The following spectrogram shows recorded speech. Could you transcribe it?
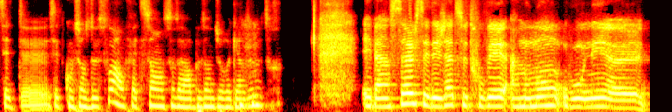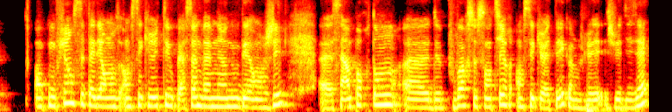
cette, euh, cette conscience de soi en fait, sans, sans avoir besoin du regard de mhm. l'autre. Eh ben seul, c'est déjà de se trouver un moment où on est euh, en confiance, c'est-à-dire en, sécurité où personne va venir nous déranger. Euh, c'est important euh, de pouvoir se sentir en sécurité, comme je le, je le disais.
